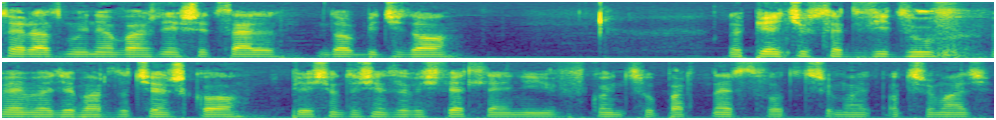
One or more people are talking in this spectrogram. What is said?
Teraz mój najważniejszy cel dobić do do 500 widzów. Wiem, będzie bardzo ciężko. 50 tysięcy wyświetleń i w końcu partnerstwo otrzymać. otrzymać.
